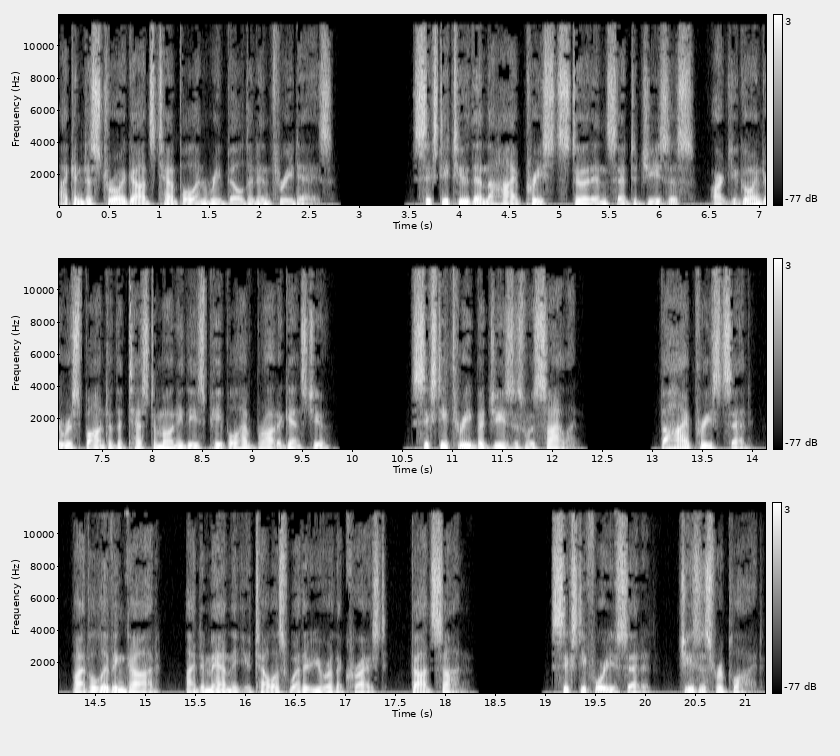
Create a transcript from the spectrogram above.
I can destroy God's temple and rebuild it in three days. 62 Then the high priest stood and said to Jesus, Aren't you going to respond to the testimony these people have brought against you? 63 But Jesus was silent. The high priest said, by the living God, I demand that you tell us whether you are the Christ, God's Son. 64 You said it, Jesus replied.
